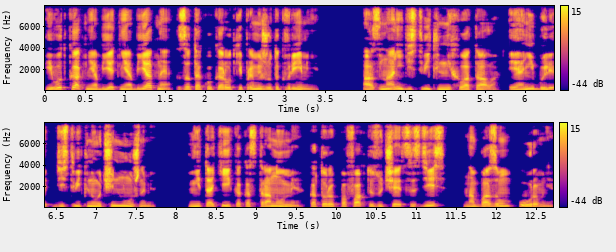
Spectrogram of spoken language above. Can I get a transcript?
И вот как не объять необъятное за такой короткий промежуток времени? А знаний действительно не хватало, и они были действительно очень нужными. Не такие, как астрономия, которая по факту изучается здесь, на базовом уровне,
